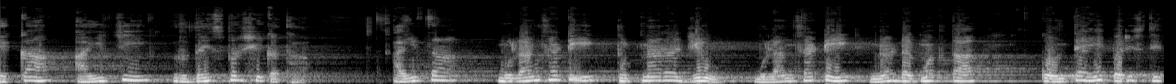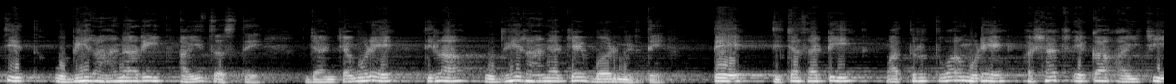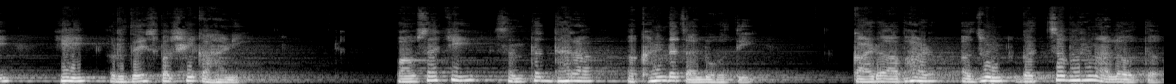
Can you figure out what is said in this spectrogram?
एका आईची हृदयस्पर्शी कथा. आईचा मुलांसाठी तुटणारा जीव मुलांसाठी न डगमगता कोणत्याही परिस्थितीत उभी राहणारी आईच असते ज्यांच्यामुळे तिला उभी राहण्याचे बळ मिळते. ते तिच्यासाठी मातृत्वामुळे अशाच एका आईची ही हृदयस्पर्शी कहाणी. पावसाची संततधारा अखंड चालू होती. काडं आभाळ अजून गच्च भरून आलं होतं.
